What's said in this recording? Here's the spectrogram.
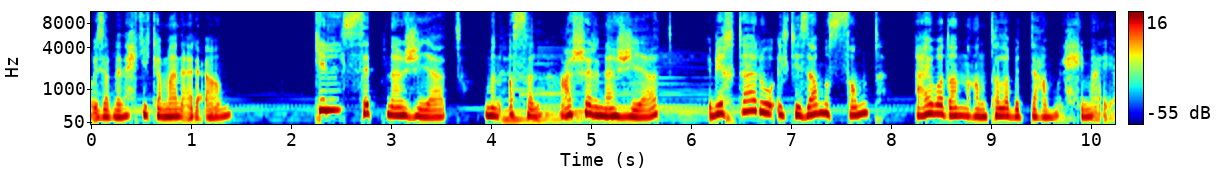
وإذا بدنا نحكي كمان أرقام كل ست ناجيات من أصل عشر ناجيات بيختاروا التزام الصمت عوضاً عن طلب الدعم والحماية.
